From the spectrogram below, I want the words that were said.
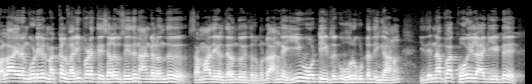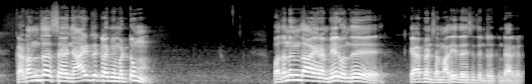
பல்லாயிரம் கோடிகள் மக்கள் வரிப்படத்தை செலவு செய்து நாங்கள் வந்து சமாதிகள் திறந்து வைத்திருக்கின்றோம். அங்கே ஈ ஓட்டிக்கிட்டு இருக்கு ஒரு கூட்டத்தையும் காணும். இது என்னப்பா கோயிலாக்கிக்கிட்டு கடந்த ச ஞாயிற்றுக்கிழமை மட்டும் பதினைந்தாயிரம் பேர் வந்து கேப்டன் சமாதியை தரிசித்துட்டு இருக்கின்றார்கள்.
